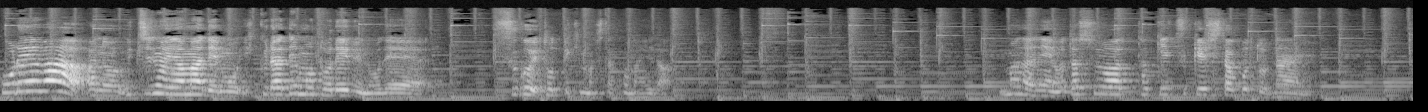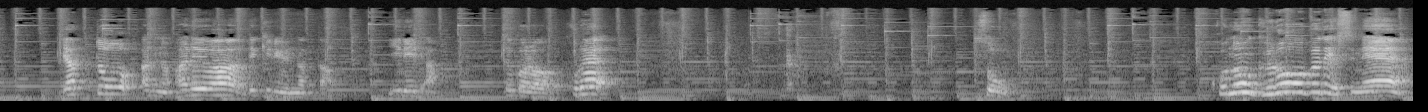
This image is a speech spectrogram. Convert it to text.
これはあのうちの山でもいくらでも取れるのですごい取ってきましたこの間。まだね私は焚き付けしたことない。やっとあのあれはできるようになった。入れあだからこれそう。このグローブですね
